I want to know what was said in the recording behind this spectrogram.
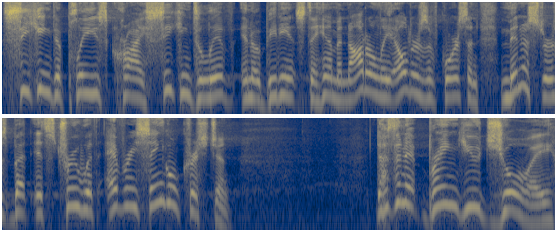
seeking to please Christ, seeking to live in obedience to Him. And not only elders, of course, and ministers, but it's true with every single Christian. Doesn't it bring you joy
